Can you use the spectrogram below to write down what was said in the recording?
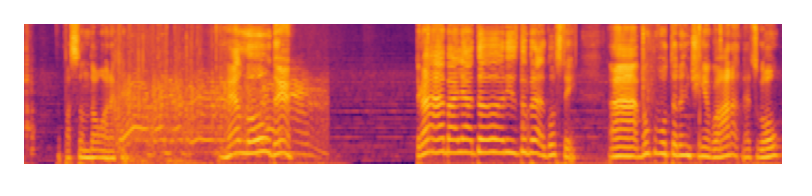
Tá passando da hora aqui. Hello there! Trabalhadores do Brasil. Gostei. Uh, vamos com o Votorantim agora. Let's go.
